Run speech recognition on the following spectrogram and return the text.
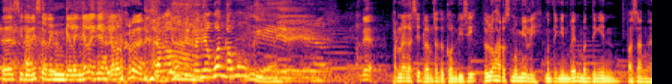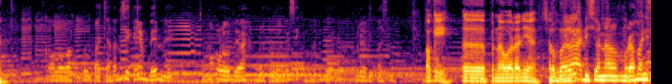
Eh, si Denny sering geleng-geleng ya kalau Ya nggak mungkin nanya Uwan nggak mungkin. Dia pernah gak sih dalam satu kondisi lu harus memilih mentingin band, mentingin pasangan? Pacaran sih kayaknya band ya. Cuma kalau udah berkeluarga sih keluarga prioritasnya. Oke, eh, penawarannya satu Coba lah adisional murah apa nih?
